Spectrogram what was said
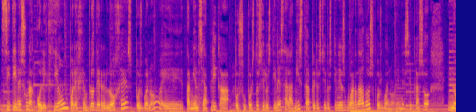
Si tienes una colección, por ejemplo, de relojes, pues bueno, eh, también se aplica, por supuesto, si los tienes a la vista, pero si los tienes guardados, pues bueno, en ese caso no.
